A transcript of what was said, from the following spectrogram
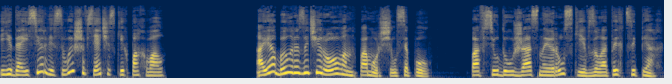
Еда и сервис выше всяческих похвал. А я был разочарован, поморщился Пол. Повсюду ужасные русские в золотых цепях.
